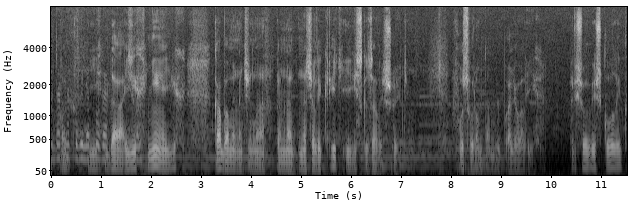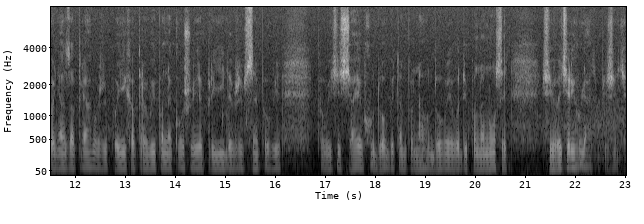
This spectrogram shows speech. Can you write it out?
Ударна хвиля Їх, да, їх, ні, їх кабами почала, там почали крити і сказали, що этим, фосфором там випалювали їх. Прийшов із школи, коня запряг, вже поїхав, трави понакошує, приїде, вже все пови, повичищає в худоби, там понагодовує, води понаносить, ще й ввечері гулять біжить.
